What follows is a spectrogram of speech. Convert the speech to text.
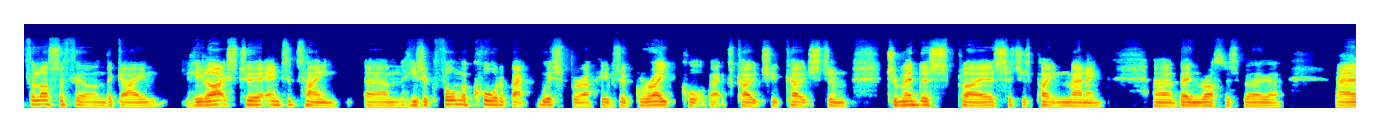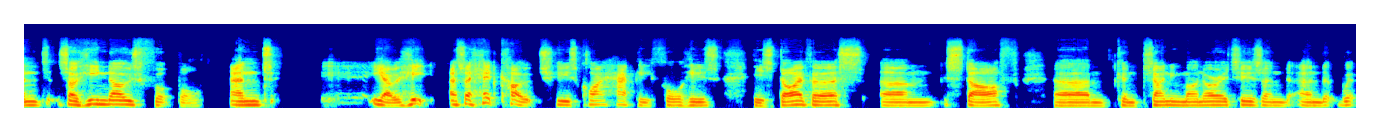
philosophy on the game. He likes to entertain. Um, he's a former quarterback whisperer. He was a great quarterbacks coach who coached some tremendous players such as Peyton Manning, uh, Ben Roethlisberger, and so he knows football. And you know, he as a head coach, he's quite happy for his his diverse um, staff um, containing minorities and and w-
